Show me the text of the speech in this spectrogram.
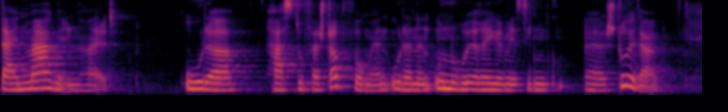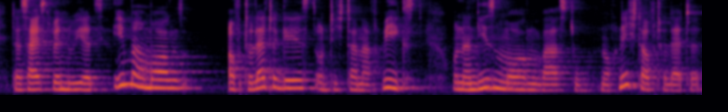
dein Mageninhalt oder Hast du Verstopfungen oder einen unregelmäßigen äh, Stuhlgang? Das heißt, wenn du jetzt immer morgens auf Toilette gehst und dich danach wiegst und an diesem Morgen warst du noch nicht auf Toilette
